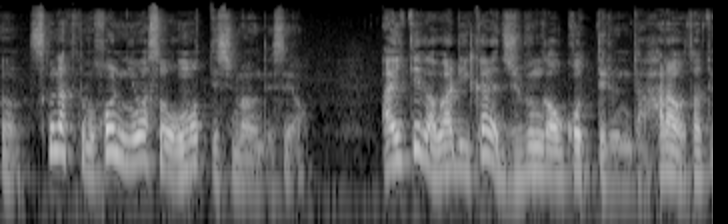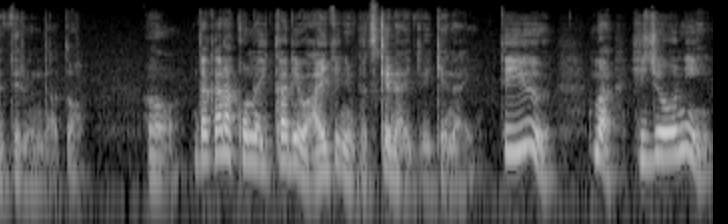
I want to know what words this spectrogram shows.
うん、少なくとも本人はそう思ってしまうんですよ。相手が悪いから自分が怒ってるんだ腹を立ててるんだと、うん、だからこの怒りを相手にぶつけないといけない。っていうまあ非常に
